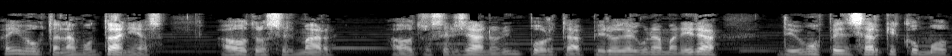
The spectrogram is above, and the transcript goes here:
A mí me gustan las montañas, a otros el mar, a otros el llano, no importa, pero de alguna manera debemos pensar que es como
